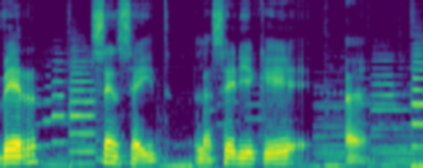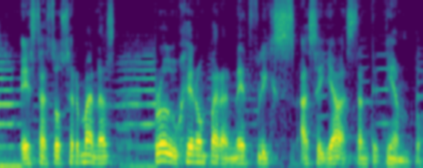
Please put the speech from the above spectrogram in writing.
ver Sense8, la serie que eh, estas dos hermanas produjeron para Netflix hace ya bastante tiempo.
